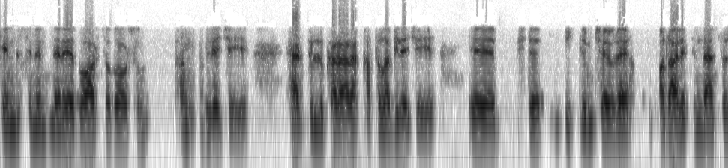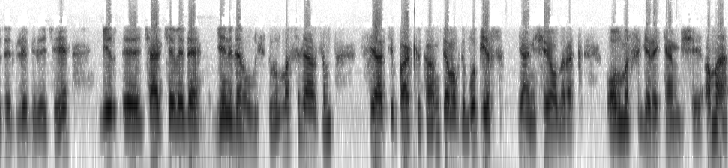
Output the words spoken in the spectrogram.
kendisinin nereye doğarsa doğursun tanıyabileceği, her türlü karara katılabileceği, e, işte iklim çevre adaletinden söz edilebileceği bir e, çerçevede yeniden oluşturulması lazım. Siyasi parti kanunu demokrasi bu bir yani şey olarak olması gereken bir şey ama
